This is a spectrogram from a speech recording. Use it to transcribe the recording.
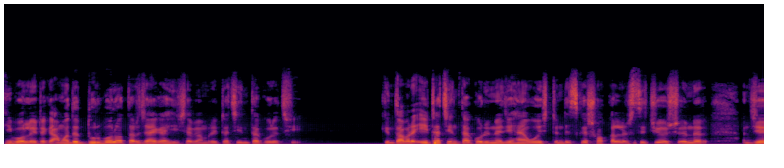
কি বলে এটাকে, আমাদের দুর্বলতার জায়গা হিসাবে আমরা এটা চিন্তা করেছি। কিন্তু আমরা এটা চিন্তা করি না যে হ্যাঁ ওয়েস্ট ইন্ডিজকে সকালের সিচুয়েশনের যে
